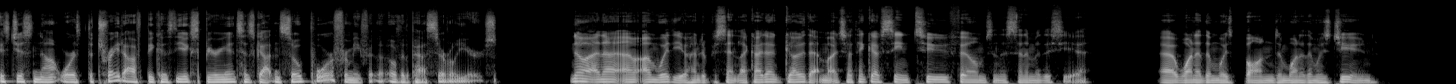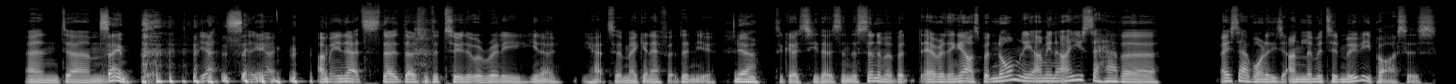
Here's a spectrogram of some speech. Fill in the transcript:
it's just not worth the trade off because the experience has gotten so poor for me for the, over the past several years. No, and I, I'm with you 100%. Like, I don't go that much. I think I've seen two films in the cinema this year. Uh, one of them was Bond and one of them was Dune. And um, Same. Yeah, there you Same. I mean, that's those, those were the two that were really, you know, you had to make an effort, didn't you, Yeah. to go see those in the cinema. But everything else. But normally, I mean, I used to have a, I used to have one of these unlimited movie passes.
